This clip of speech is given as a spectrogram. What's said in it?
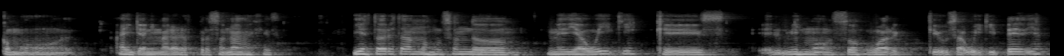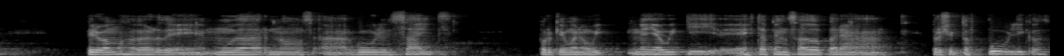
cómo hay que animar a los personajes. Y hasta ahora estábamos usando MediaWiki, que es el mismo software que usa Wikipedia, pero vamos a ver de mudarnos a Google Sites, porque bueno, MediaWiki está pensado para proyectos públicos,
